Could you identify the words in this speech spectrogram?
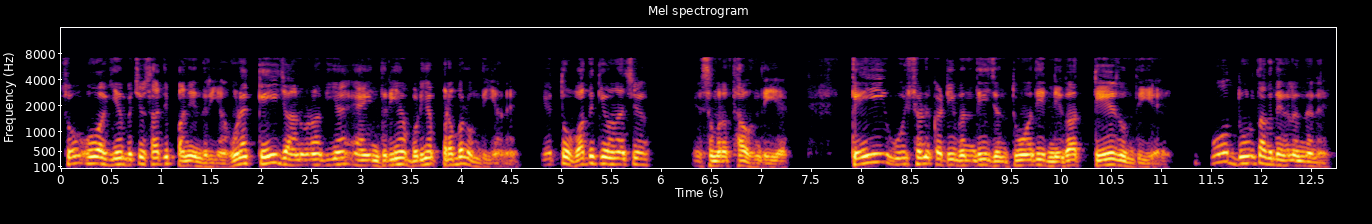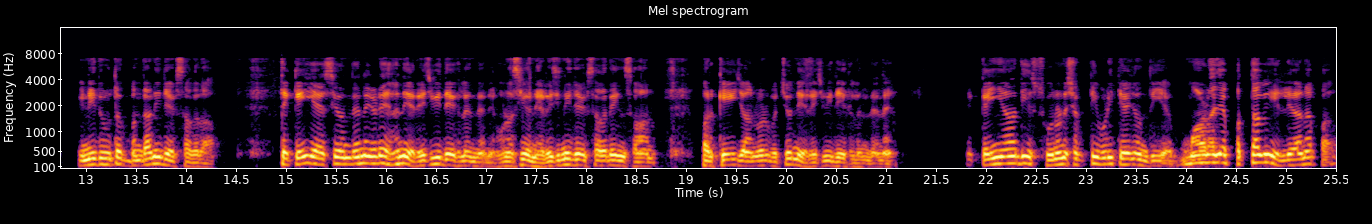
ਸੋ ਉਹ ਹੈਗੀਆਂ ਬੱਚੋ ਸਾਡੇ ਪੰਜ ਇੰਦਰੀਆਂ। ਹੁਣ ਕਈ ਜਾਨਵਰਾਂ ਦੀਆਂ ਇਹ ਇੰਦਰੀਆਂ ਬੜੀਆਂ ਪ੍ਰਬਲ ਹੁੰਦੀਆਂ ਨੇ। ਇਹ ਤੋਂ ਵੱਧ ਕੇ ਉਹਨਾਂ 'ਚ ਇਹ ਸਮਰੱਥਾ ਹੁੰਦੀ ਹੈ ਕਈ ਉਸ਼ਣ ਕਟੀਬੰਦੀ ਜੰਤੂਆਂ ਦੀ ਨਿਗਾਹ ਤੇਜ਼ ਹੁੰਦੀ ਹੈ ਬਹੁਤ ਦੂਰ ਤੱਕ ਦੇਖ ਲੈਂਦੇ ਨੇ। ਇੰਨੀ ਦੂਰ ਤੱਕ ਬੰਦਾ ਨਹੀਂ ਦੇਖ ਸਕਦਾ। ਤੇ ਕਈ ਐਸੇ ਹੁੰਦੇ ਨੇ ਜਿਹੜੇ ਹਨੇਰੇ 'ਚ ਵੀ ਦੇਖ ਲੈਂਦੇ ਨੇ। ਹੁਣ ਅਸੀਂ ਹਨੇਰੇ 'ਚ ਨਹੀਂ ਦੇਖ ਸਕਦੇ ਇਨਸਾਨ, ਪਰ ਕਈ ਜਾਨਵਰ ਬੱਚੇ ਹਨੇਰੇ 'ਚ ਵੀ ਦੇਖ ਲੈਂਦੇ ਨੇ। ਤੇ ਕਈਆਂ ਦੀ ਸੁਣਨ ਸ਼ਕਤੀ ਬੜੀ ਤੇਜ਼ ਹੁੰਦੀ ਹੈ। ਮਾੜਾ ਜਿਹਾ ਪੱਤਾ ਵੀ ਹਿੱਲਿਆ ਨਾ ਪ-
